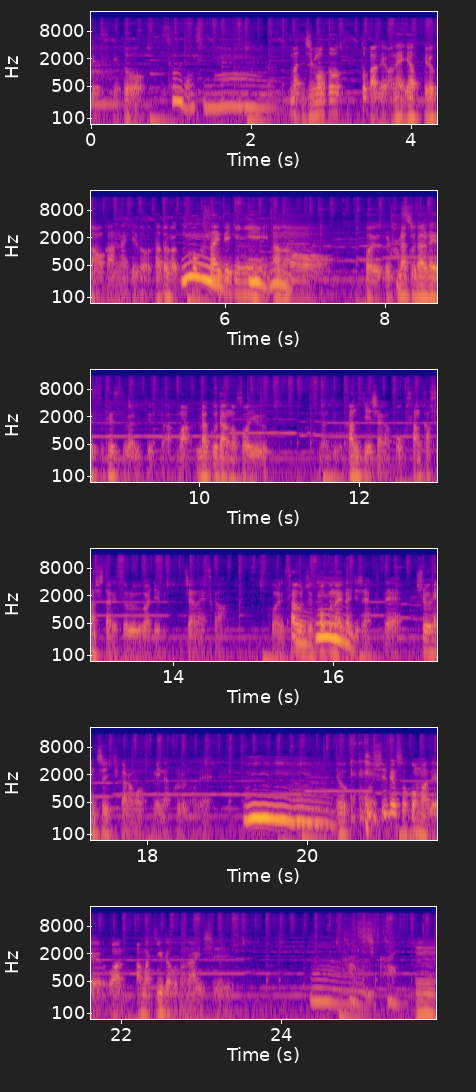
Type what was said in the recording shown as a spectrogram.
ですけど。そうですね。まあ、地元とかではねやってるかもわかんないけど例えばうん。国際的に、うんうん。あのこういうラクダレースフェスティバルっていった、まあ、ラクダのそういうなんていうの関係者がこう参加させたりするわけじゃないですか。これサウジ国内だけじゃなくて、周辺地域からもみんな来るので。うん。うん。うんで牛でそこまではあんま聞いたことないし、うん。確かにうん、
